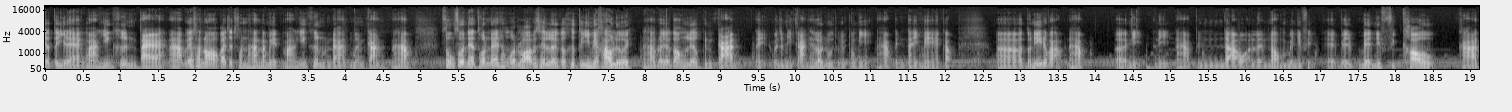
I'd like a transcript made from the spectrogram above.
จะตีแรงมากยิ่งขึ้น แต่นะครับเอทานอลก็จะทนทานดาเมจมากยิ่งขึ้นเหมือนกันเหมือนกันนะครับสูงสุดเนี่ยทนได้ทั้งหมด 100%เลยก็คือตีไม่เข้าเลยนะครับเราจะต้องเลือกเป็นการ์ดนี่มันจะมีการดให้เราดูอยู่ตรงนี้นะครับเป็นไนท์แมร์กับตัวนี้หรือเปล่านะครับ เออนี่อันนี้นะครับเป็นดาว random benefit เอ่อ beneficial card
